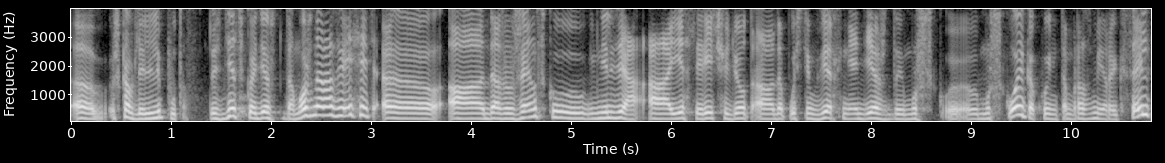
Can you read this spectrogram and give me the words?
э, шкаф для лилипутов. То есть детскую одежду да, можно развесить, э, а даже женскую нельзя. А если речь идет о, допустим, верхней одежды мужской, э, мужской какой-нибудь там размера XL,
